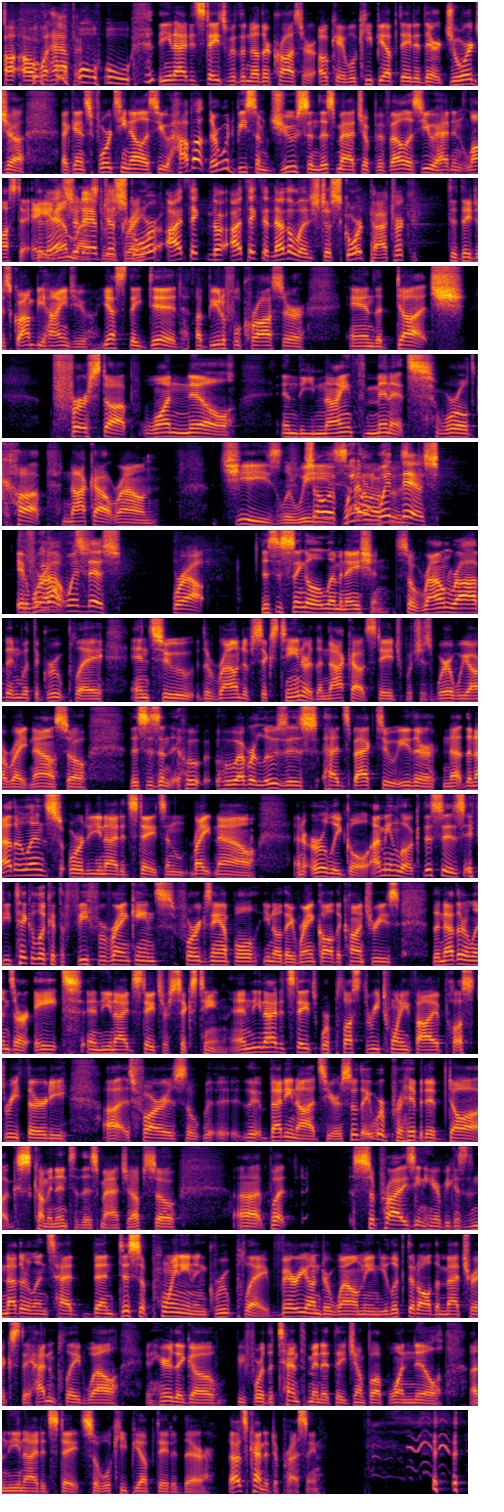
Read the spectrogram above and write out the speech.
Uh oh, what happened? the United States with another crosser. Okay, we'll keep you updated there. Georgia against 14 LSU. How about there would be some juice in this matchup if LSU hadn't lost to A&M Did Amsterdam last just week, score? Right? I think I think the Netherlands just scored, Patrick. Did they just go? I'm behind you. Yes, they did. A beautiful crosser, and the Dutch first up, one 0 in the ninth minute World Cup knockout round. Jeez, Louise. So if we don't, don't win was, this, if we don't out. win this, we're out. This is single elimination. So round robin with the group play into the round of 16 or the knockout stage, which is where we are right now. So this isn't who, whoever loses heads back to either the Netherlands or the United States. And right now, an early goal. I mean, look, this is if you take a look at the FIFA rankings, for example, you know, they rank all the countries. The Netherlands are eight and the United States are 16. And the United States were plus 325, plus 330 uh, as far as the, the, betting odds here. So they were prohibitive dogs coming into this matchup. So, uh, but surprising here because the Netherlands had been disappointing in group play, very underwhelming. You looked at all the metrics, they hadn't played well, and here they go. Before the 10th minute, they jump up 1 0 on the United States. So we'll keep you updated there. That's kind of depressing.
